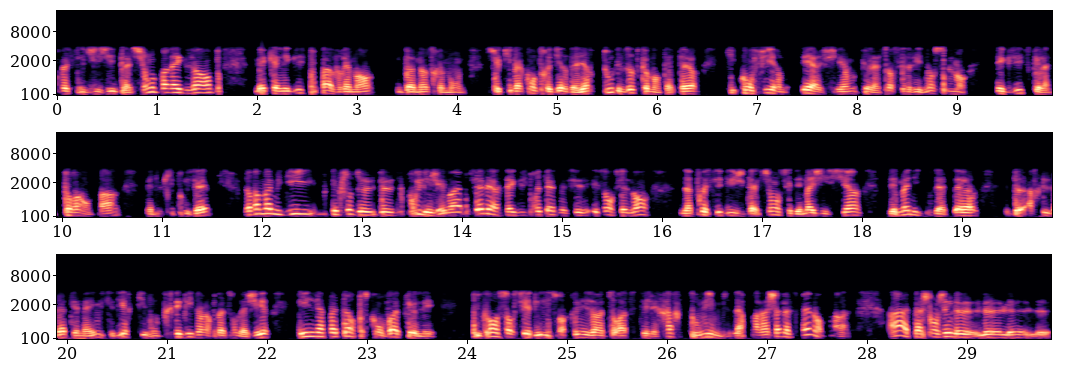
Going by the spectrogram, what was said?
prestidigitation par exemple, mais qu'elle n'existe pas vraiment dans notre monde. Ce qui va contredire d'ailleurs tous les autres commentateurs qui confirment et affirment que la sorcellerie non seulement existe, que la Torah en parle, mais de qui plus est. Le Rambam dit quelque chose de, plus léger. Ouais, ça existe peut-être, mais c'est essentiellement la prestidigitation, c'est des magiciens, des manipulateurs de Archizat et Naïm, c'est-à-dire qui vont très vite dans leur façon d'agir. Et il n'a pas tort, parce qu'on voit que les, plus grands sorciers de l'histoire connue dans la Torah, c'était les Khartoumim, la paracha de la semaine, on parle. Ah, t'as changé le, le, le,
